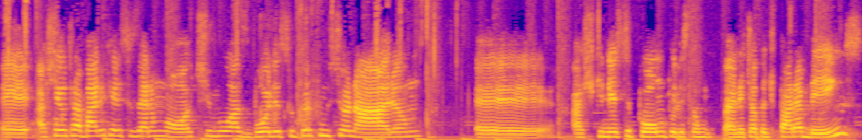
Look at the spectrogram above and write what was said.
é, achei o trabalho que eles fizeram ótimo, as bolhas super funcionaram. É, acho que nesse ponto eles estão. A NHL tá de parabéns.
